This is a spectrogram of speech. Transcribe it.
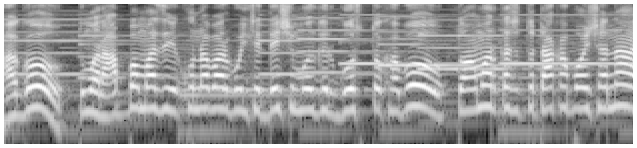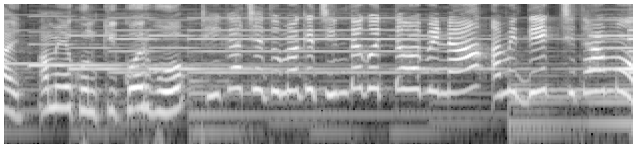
হাগো তোমার আব্বা মাঝে এখন আবার বলছে দেশি মুরগির গোস্ত খাব, তো আমার কাছে তো টাকা পয়সা নাই, আমি এখন কি করব? ঠিক আছে, তোমাকে চিন্তা করতে হবে না, আমি দেখছি, থামো।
